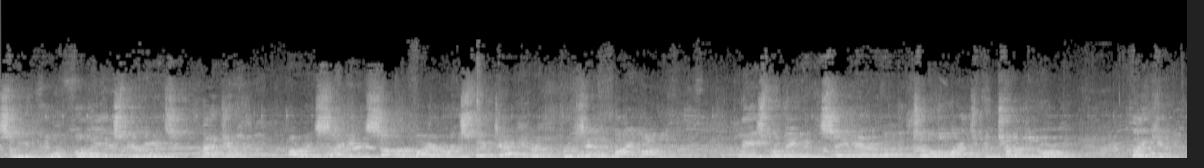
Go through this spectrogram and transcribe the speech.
so you can fully experience magic. Our exciting summer fireworks spectacular presented by Honda. Please remain in the same area until the lights return to normal. Thank you.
